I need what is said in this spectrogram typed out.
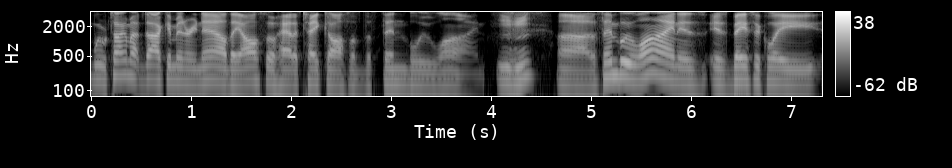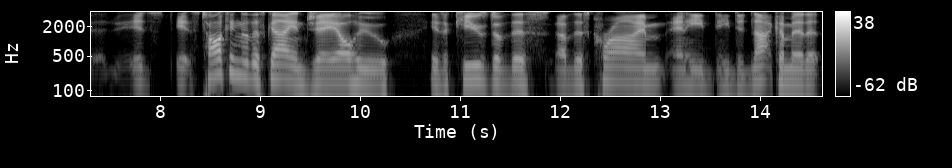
we were talking about documentary now. They also had a takeoff of the Thin Blue Line. Mm-hmm. Uh, the Thin Blue Line is is basically it's it's talking to this guy in jail who is accused of this of this crime and he he did not commit it.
